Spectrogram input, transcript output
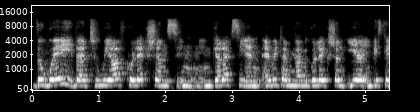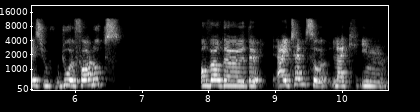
the way that we have collections in, in Galaxy and every time you have a collection here, in this case, you do a for loops over the, the item. So like in,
